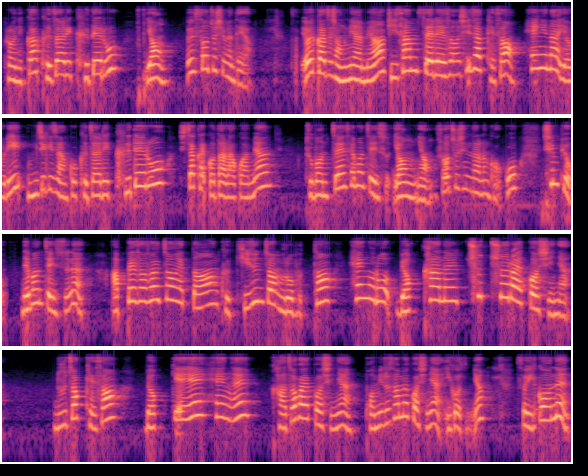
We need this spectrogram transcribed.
그러니까 그 자리 그대로 0을 써주시면 돼요. 자, 여기까지 정리하면 B3셀에서 시작해서 행이나 열이 움직이지 않고 그 자리 그대로 시작할 거다라고 하면 두 번째, 세 번째 인수 0, 0 써주신다는 거고 쉼표 네 번째 인수는 앞에서 설정했던 그 기준점으로부터 행으로 몇 칸을 추출할 것이냐 누적해서 몇 개의 행을 가져갈 것이냐 범위를 삼을 것이냐 이거든요. 그래서 이거는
